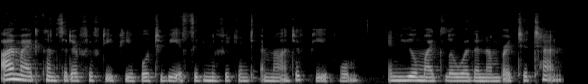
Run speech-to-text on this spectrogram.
I might consider 50 people to be a significant amount of people, and you might lower the number to 10.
